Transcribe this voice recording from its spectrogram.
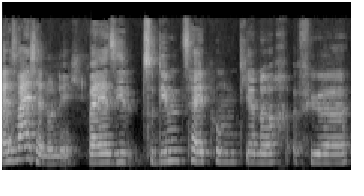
Ja, das weiß er noch nicht, weil er sie zu dem Zeitpunkt ja noch für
